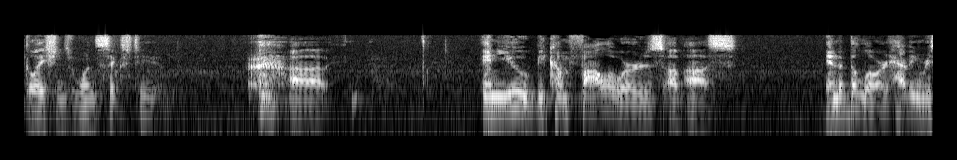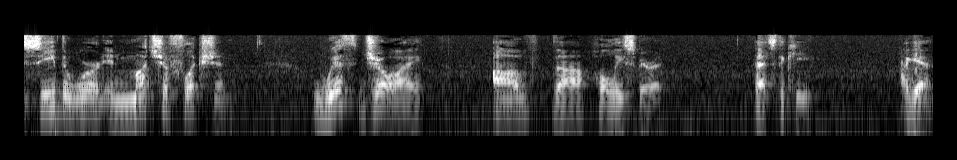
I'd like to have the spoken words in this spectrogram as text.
Galatians 1 6 to you. Uh, and you become followers of us and of the Lord, having received the word in much affliction, with joy of the Holy Spirit. That's the key. Again,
